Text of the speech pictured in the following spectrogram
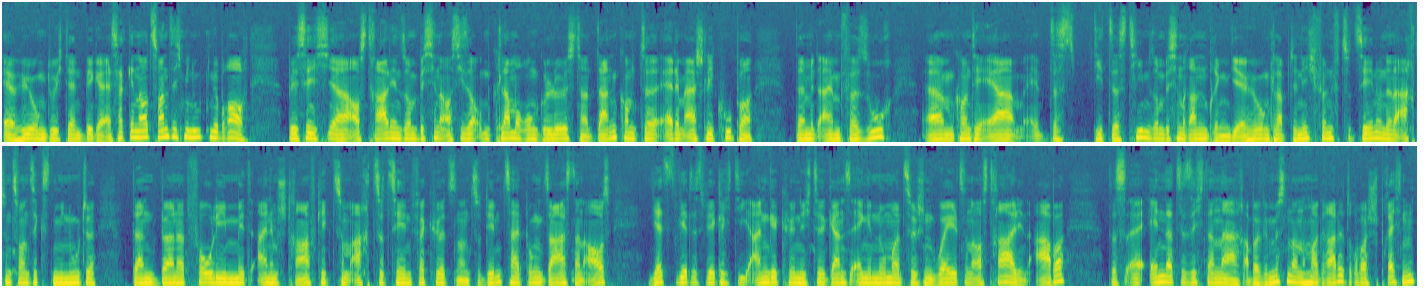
Erhöhung durch den Bigger. Es hat genau 20 Minuten gebraucht, bis sich äh, Australien so ein bisschen aus dieser Umklammerung gelöst hat. Dann kommt äh, Adam Ashley Cooper dann mit einem Versuch, ähm, konnte er äh, das, die, das Team so ein bisschen ranbringen. Die Erhöhung klappte nicht, 5 zu 10 und in der 28. Minute dann Bernard Foley mit einem Strafkick zum 8 zu 10 verkürzen. Und zu dem Zeitpunkt sah es dann aus, jetzt wird es wirklich die angekündigte ganz enge Nummer zwischen Wales und Australien. Aber das äh, änderte sich danach. Aber wir müssen da nochmal gerade drüber sprechen.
